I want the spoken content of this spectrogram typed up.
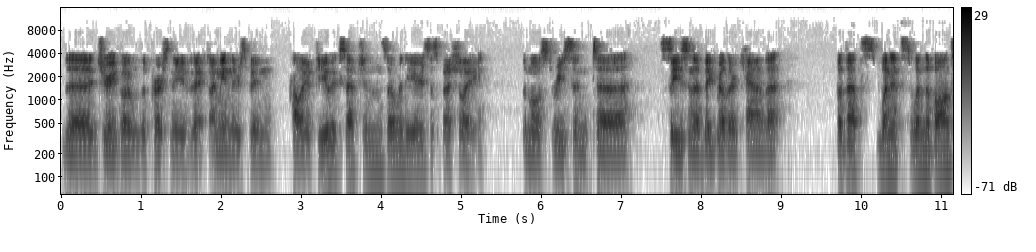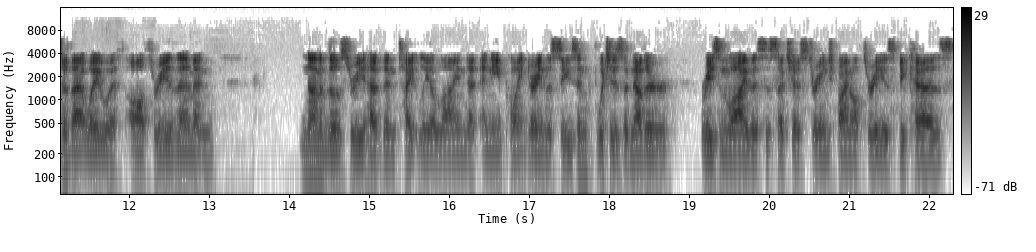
the jury vote of the person they evict. I mean, there's been probably a few exceptions over the years, especially the most recent uh, season of Big Brother Canada. But that's when it's when the bonds are that way with all three of them, and none of those three have been tightly aligned at any point during the season, which is another reason why this is such a strange final three, is because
